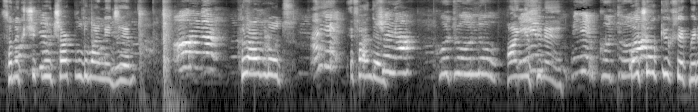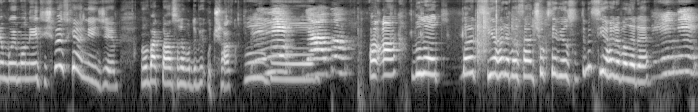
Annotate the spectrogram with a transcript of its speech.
sana küçük bir uçak buldum anneciğim. Anne. Kral Bulut. Anne. Efendim Şuna kutunu. hangisini? Benim kutum. O çok yüksek. Benim boyum ona yetişmez ki anneciğim. Ama bak ben sana burada bir uçak Benim buldum. yavrum. Aa Bulut. Bak siyah araba sen çok seviyorsun değil mi siyah arabaları? Beni.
